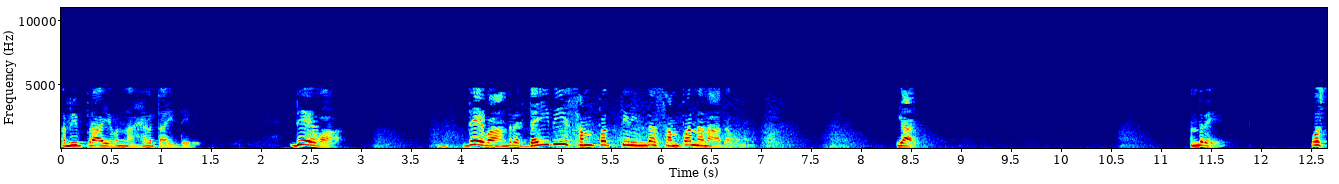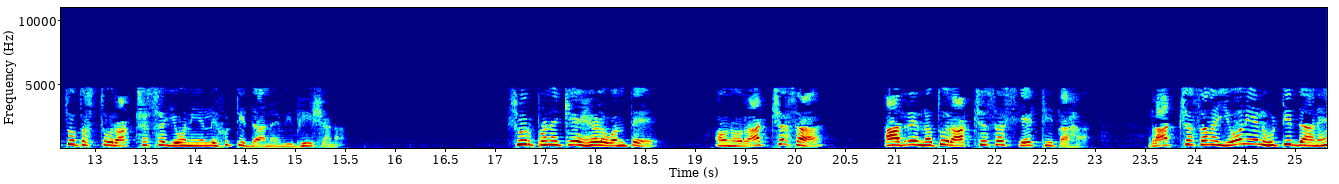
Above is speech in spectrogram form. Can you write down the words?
ಅಭಿಪ್ರಾಯವನ್ನ ಹೇಳ್ತಾ ಇದ್ದೇವೆ. ದೇವ ದೇವ ಅಂದ್ರೆ ದೈವಿ ಸಂಪತ್ತಿನಿಂದ ಸಂಪನ್ನನಾದವನು. ಯಾರು? ಅಂದ್ರೆ ವಸ್ತುತಸ್ತು ರಾಕ್ಷಸ ಯೋನಿಯಲ್ಲಿ ಹುಟ್ಟಿದ್ದಾನೆ ವಿಭೀಷಣ. ಶೂರ್ಪಣಕ್ಕೆ ಹೇಳುವಂತೆ ಅವನು ರಾಕ್ಷಸ ಆದರೆ ನತು ರಾಕ್ಷಸ ಶ್ರೇಷ್ಠಿತ. ರಾಕ್ಷಸನ ಯೋನಿಯಲ್ಲಿ ಹುಟ್ಟಿದ್ದಾನೆ,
